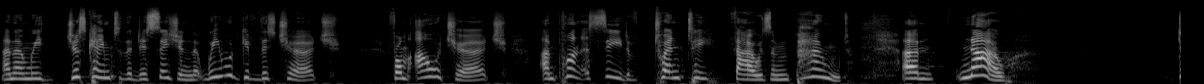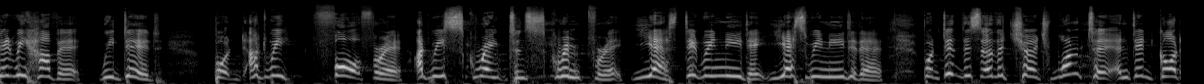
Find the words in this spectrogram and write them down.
and then we just came to the decision that we would give this church from our church and plant a seed of £20,000. Um, now, did we have it? We did. But had we fought for it? Had we scraped and scrimped for it? Yes. Did we need it? Yes, we needed it. But did this other church want it? And did God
